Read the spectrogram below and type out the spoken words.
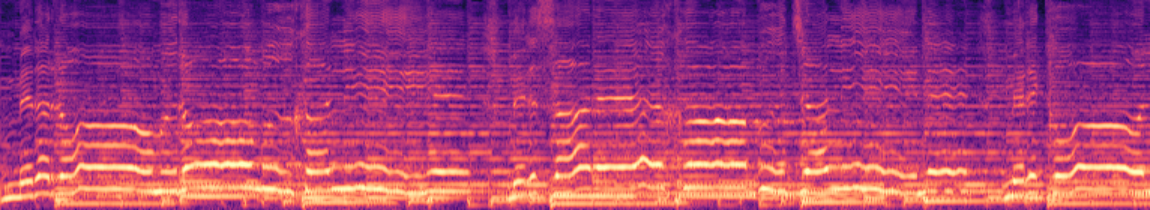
میرا رو سارے خواب جالی نے میرے کول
